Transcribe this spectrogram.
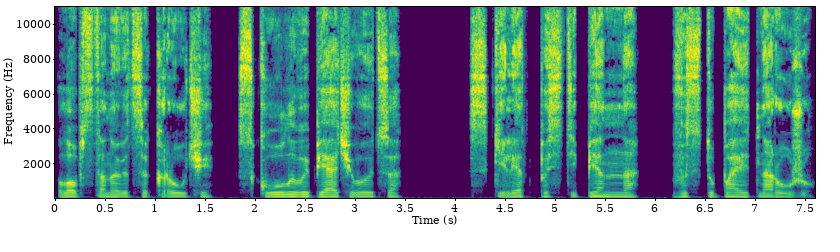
лоб становится круче, скулы выпячиваются, скелет постепенно выступает наружу.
